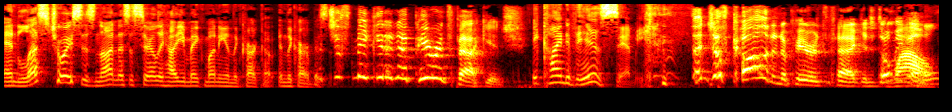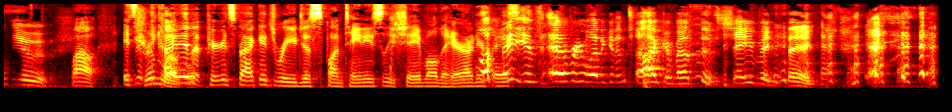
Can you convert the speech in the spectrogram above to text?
And less choice is not necessarily how you make money in the car co- in the car business. just make it an appearance package. It kind of is, Sammy. Then just call it an appearance package. Don't make a whole new. wow, it's a kind of appearance package where you just spontaneously shave all the hair on your Why face. is everyone going to talk about this shaving thing?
